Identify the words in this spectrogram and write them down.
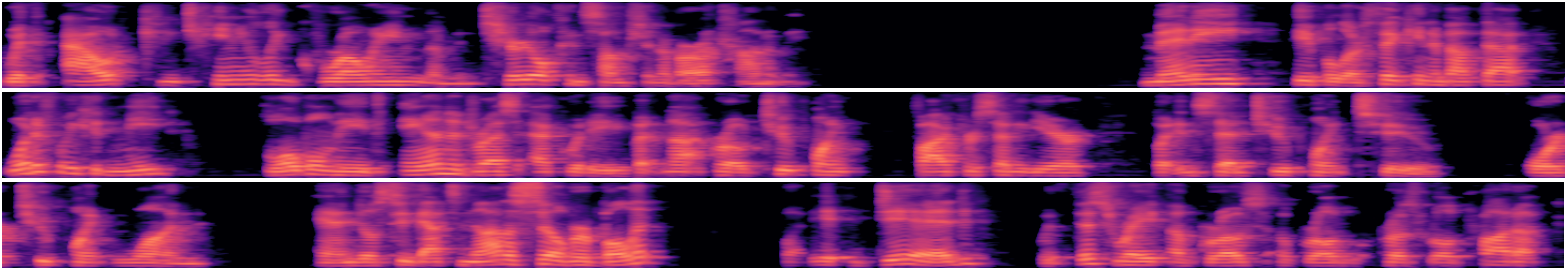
without continually growing the material consumption of our economy? Many people are thinking about that. What if we could meet global needs and address equity, but not grow 2.5% a year, but instead 2.2 or 2.1? And you'll see that's not a silver bullet, but it did, with this rate of gross of gross, gross world product,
